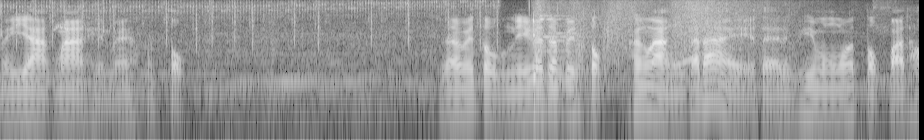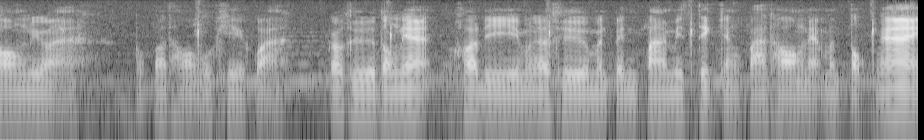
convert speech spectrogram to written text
ไม่ยากมากเห็นไหมมันตกถ้าไม่ตกตรงนี้ก็จะไปตกข้างหลังก็ได้ แต่พี่มองว่าตกปลาทองดีกว่า ตกปลาทองโอเคกว่า ก็คือตรงเนี้ยข้อดีมันก็คือมันเป็นปลามิสติกอย่างปลาทองเนี่ยมันตกง่าย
